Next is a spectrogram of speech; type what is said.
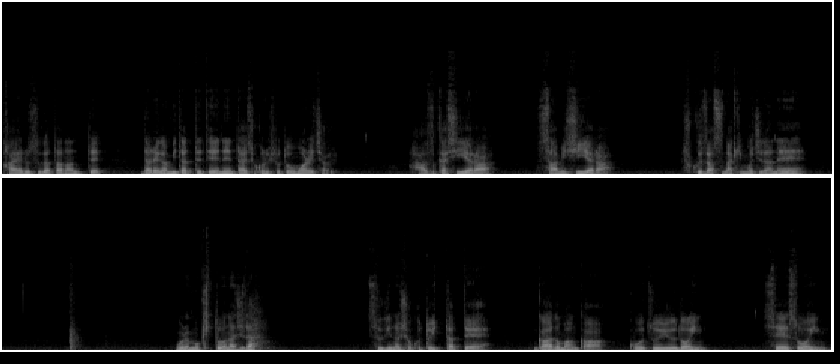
帰る姿なんて誰が見たって定年退職の人と思われちゃう。恥ずかしいやら寂しいやら複雑な気持ちだね。俺もきっと同じだ。次の職と言ったってガードマンか交通誘導員清掃員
